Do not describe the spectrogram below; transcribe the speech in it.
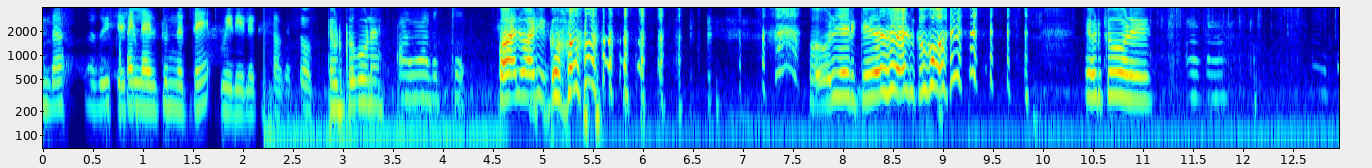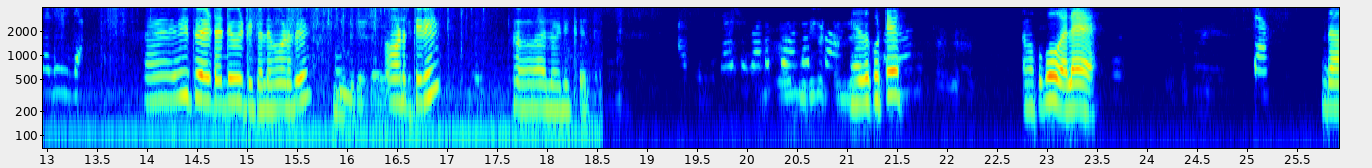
എന്താ അത് അപ്പൊ വിശേഷം? എല്ലാവർക്കും ഇന്നത്തെ വീഡിയോയിലേക്ക് സ്വാഗതം. എവിടുക്ക പോണ്? പാൽവാടിക്കോ. ഓട് ശരിക്കും എവിടുക്ക പോണ്? എവിടുക്ക പോണ്? ഇതുമായിട്ടെന്റെ വീട്ടിക്കല്ലേ പോണത്? ഓണത്തിന്? കുട്ടി? നമുക്ക് പോവാല്ലേ ദാ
